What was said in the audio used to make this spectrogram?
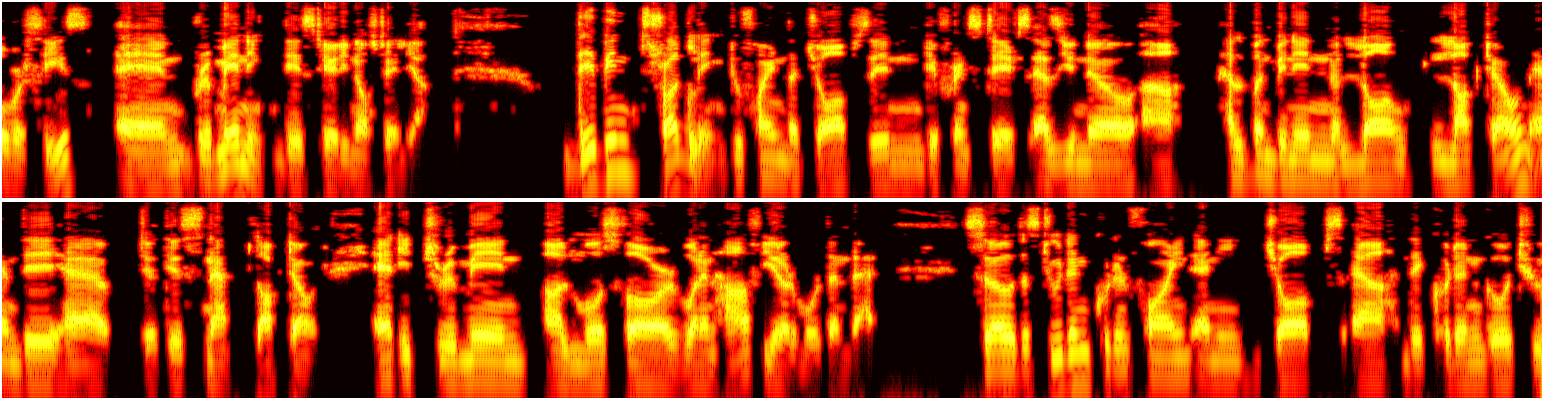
overseas and remaining they stayed in australia they've been struggling to find the jobs in different states as you know uh, Melbourne been in a long lockdown and they have this snap lockdown and it remained almost for one and a half year more than that. So the student couldn't find any jobs. Uh, they couldn't go to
